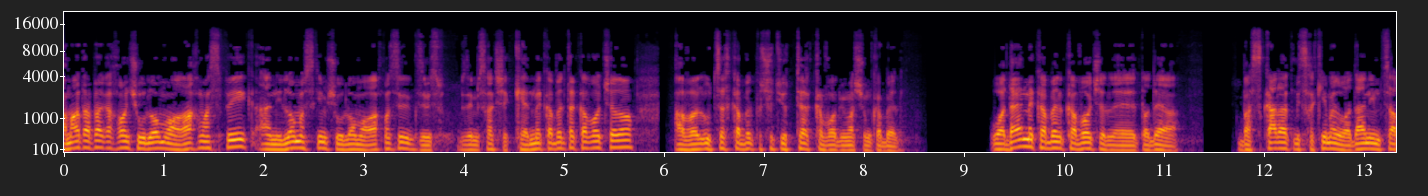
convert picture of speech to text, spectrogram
אמרת בפרק האחרון שהוא לא מוערך מספיק, אני לא מסכים שהוא לא מוערך מספיק, זה, זה משחק שכן מקבל את הכבוד שלו, אבל הוא צריך לקבל פשוט יותר כבוד ממה שהוא מקבל. הוא עדיין מקבל כבוד של, אה, אתה יודע, בסקלת משחקים האלו הוא עדיין נמצא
